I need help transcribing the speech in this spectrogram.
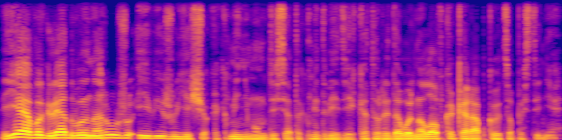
я выглядываю наружу и вижу еще как минимум десяток медведей, которые довольно ловко карабкаются по стене.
